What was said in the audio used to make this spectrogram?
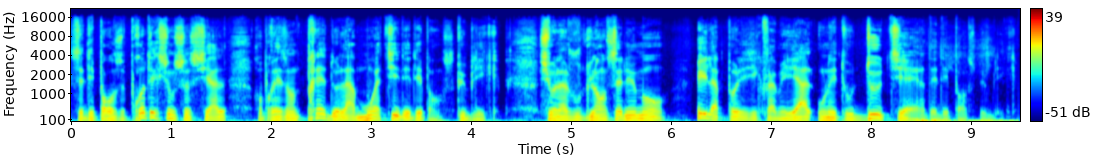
ces dépenses de protection sociale représentent près de la moitié des dépenses publiques. Si on ajoute l'enseignement et la politique familiale, on est aux deux tiers des dépenses publiques.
